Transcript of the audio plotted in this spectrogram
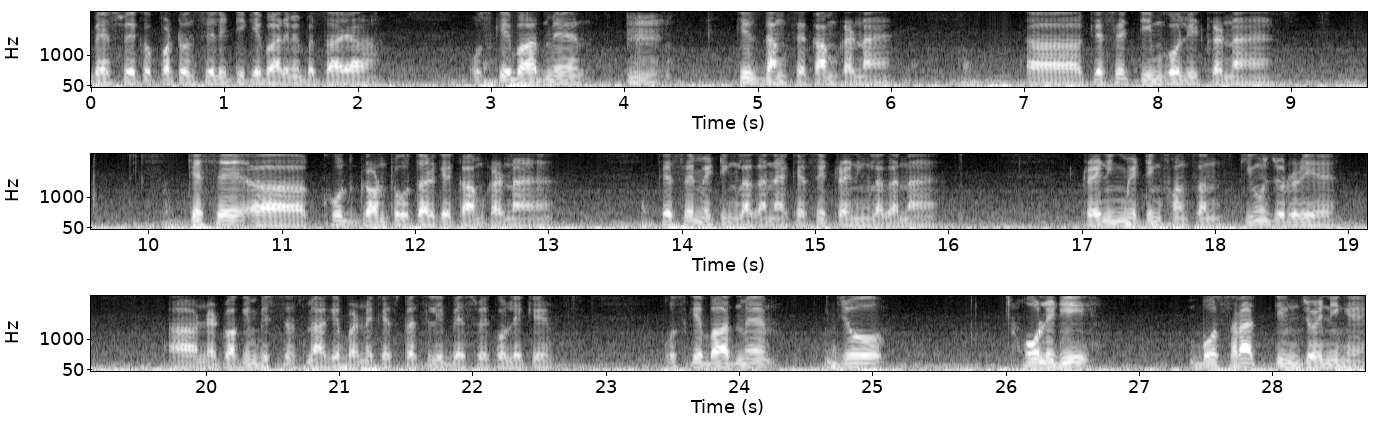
बेस्ट वे का पोटेंशियलिटी के बारे में बताया। उसके बाद में किस ढंग से काम करना है। आ, कैसे टीम को लीड करना है। कैसे आ, खुद ग्राउंड पे उतर के काम करना है। कैसे मीटिंग लगाना है कैसे ट्रेनिंग लगाना है। ट्रेनिंग मीटिंग फ़ंक्शन क्यों ज़रूरी है? नेटवर्किंग बिज़नेस में आगे बढ़ने के स्पेशली बेसवे को लेके। उसके बाद में जो ऑलरेडी बहुत सारा टीम ज्वाइनिंग है,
